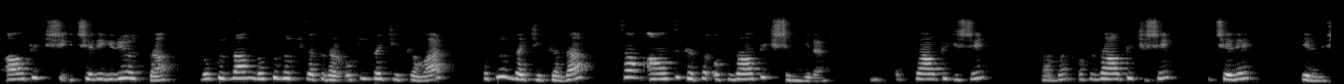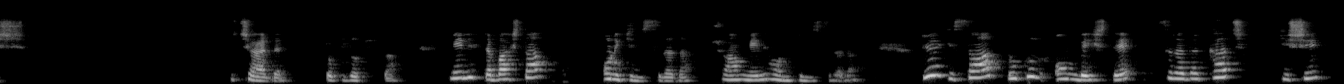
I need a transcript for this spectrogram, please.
6 kişi içeri giriyorsa 9'dan 9.30'a kadar 30 dakika var. 30 dakikada tam 6 katı 36 kişi mi girer? 36 kişi pardon 36 kişi içeri girmiş. İçeride 9.30'da. Melih de baştan 12. sırada. Şu an Melih 12. sırada. Diyor ki saat 9.15'te sırada kaç kişi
